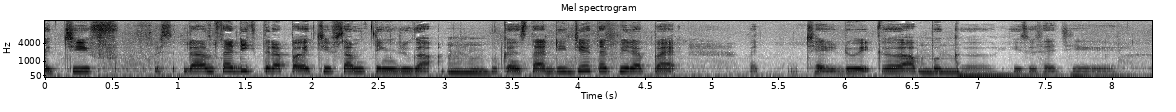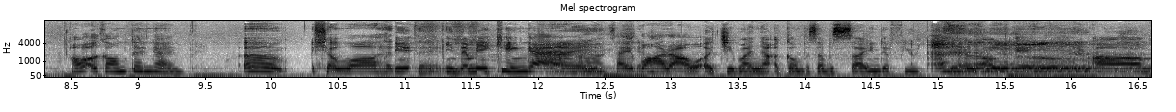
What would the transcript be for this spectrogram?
achieve dalam study kita dapat achieve something juga mm-hmm. bukan study je tapi dapat cari duit ke apa mm-hmm. ke itu saja Awak accountant kan? Um, InsyaAllah In, in the making kan? Hai. uh, Saya pun harap awak achieve banyak Account besar-besar in the future. Okay. Um,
